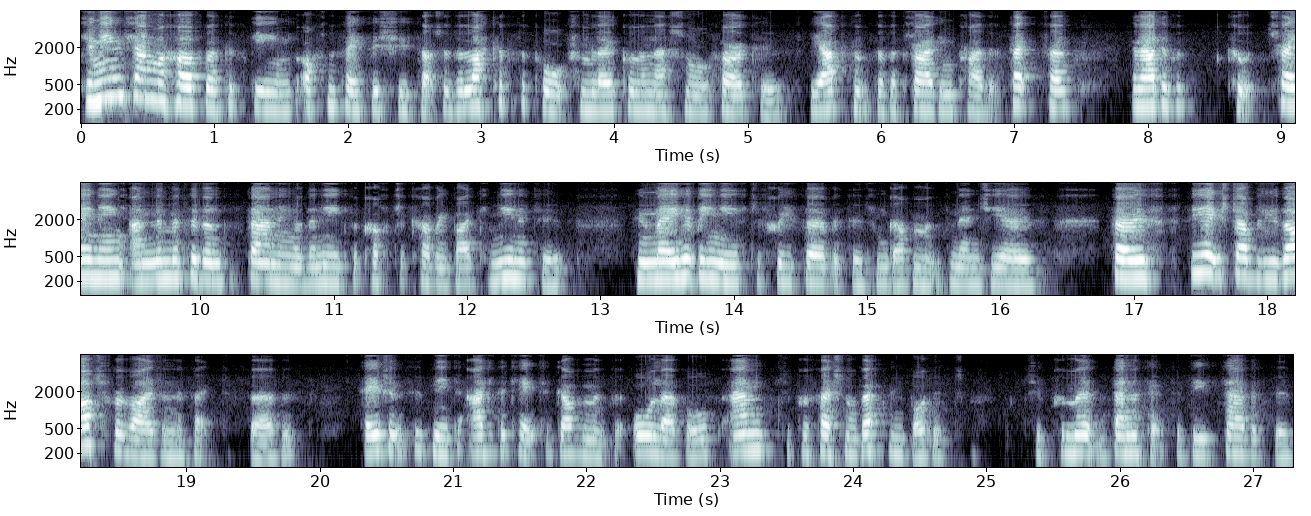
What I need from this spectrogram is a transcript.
Community animal health worker schemes often face issues such as a lack of support from local and national authorities, the absence of a thriving private sector, inadequate training and limited understanding of the need for cost recovery by communities who may have been used to free services from governments and NGOs so if CHWs are to provide an effective service, agencies need to advocate to governments at all levels and to professional veterinary bodies to, to promote the benefits of these services.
